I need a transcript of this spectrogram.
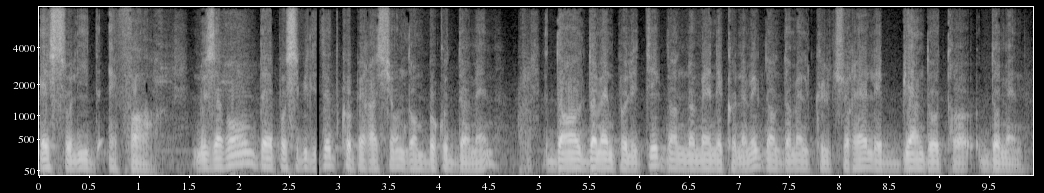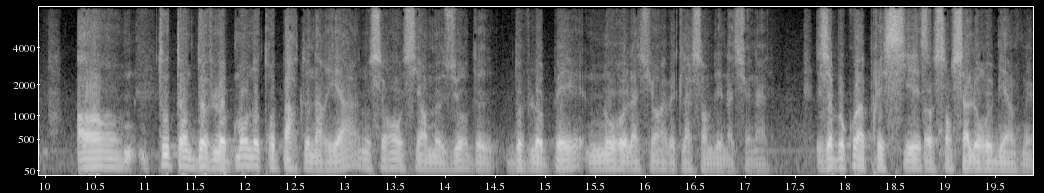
est solide et fort. Nous avons des possibilités de coopération dans beaucoup de domaines, dans le domaine politique, dans le domaine économique, dans le domaine culturel et bien d'autres domaines. Tout en développant notre partenariat, nous serons aussi en mesure de développer nos relations avec l'Assemblée nationale. J'ai beaucoup apprécié son chaleureux bienvenu.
